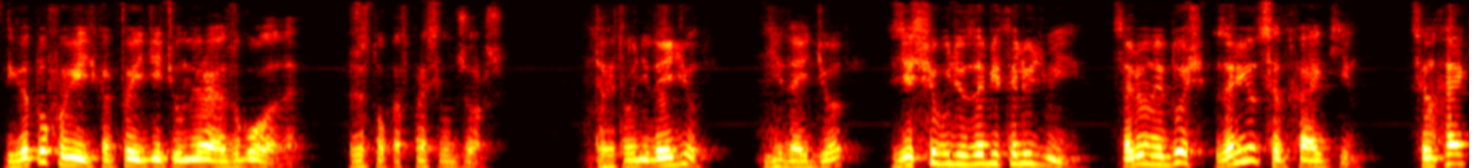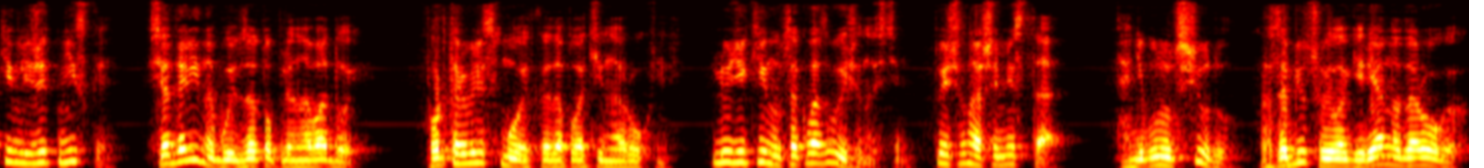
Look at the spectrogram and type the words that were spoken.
«Ты готов увидеть, как твои дети умирают с голода?» – жестоко спросил Джордж. «До этого не дойдет». «Не дойдет. Здесь все будет забито людьми. Соленый дождь зальет Сен-Хоакин. Сен-Хоакин лежит низко, Вся долина будет затоплена водой. Портервиль смоет, когда плотина рухнет. Люди кинутся к возвышенностям, то есть в наши места. Они будут всюду, разобьют свои лагеря на дорогах,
